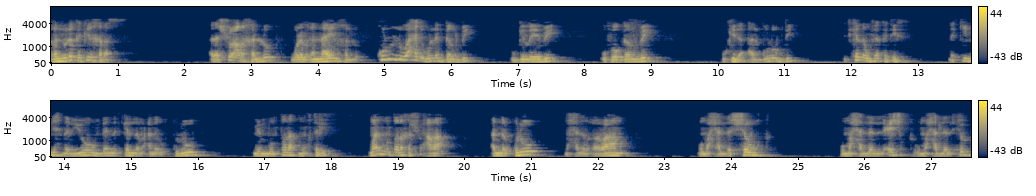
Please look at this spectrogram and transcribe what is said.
غنوا لك كثير خلاص. الشعر خلوا ولا الغنايين خلوا كل واحد يقول لك قلبي وقلبي وفوق قلبي وكده. القلوب دي يتكلموا فيها كثير. لكن نحن اليوم بدنا نتكلم عن القلوب من منطلق مختلف. ما من منطلق الشعراء؟ أن القلوب محل الغرام. ومحل الشوق ومحل العشق ومحل الحب.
